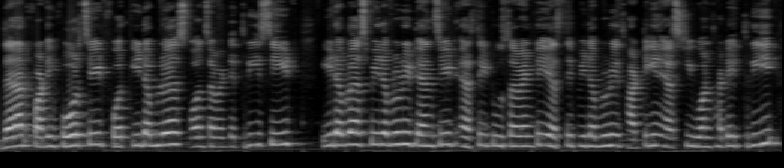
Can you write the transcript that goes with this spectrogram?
There are 44 seats for EWS 173 seat, EWS PWD 10 seat, SC 270, SC PWD 13, ST 133,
